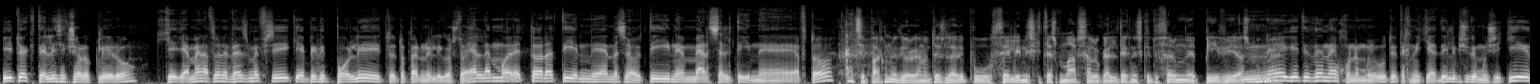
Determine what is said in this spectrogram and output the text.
ή το εκτελείς εξ ολοκλήρου και για μένα αυτό είναι δέσμευση και επειδή πολλοί το, το παίρνουν λίγο στο έλα μωρέ τώρα τι είναι ένας, τι είναι Marshall, τι είναι αυτό. Κάτσε, υπάρχουν διοργανωτές δηλαδή που θέλει ενισχυτές Marshall ο καλλιτέχνης και του φέρνουν επίδη, ας πούμε; Ναι, γιατί δεν έχουν ούτε τεχνική αντίληψη, ούτε μουσική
